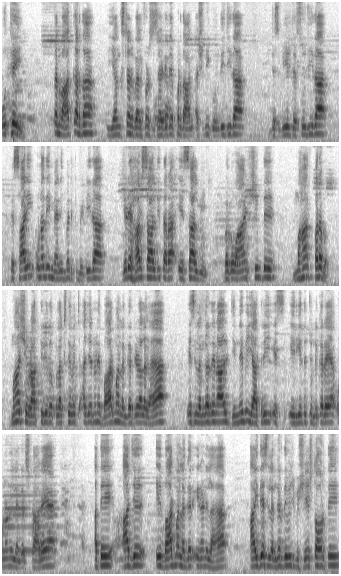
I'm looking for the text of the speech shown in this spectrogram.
ਉੱਥੇ ਹੀ ਧੰਨਵਾਦ ਕਰਦਾ ਯੰਗਸਟਰ ਵੈਲਫੇਅਰ ਸੁਸਾਇਟੀ ਦੇ ਪ੍ਰਧਾਨ ਅਸ਼ਵਨੀ ਗੋਂਦੀ ਜੀ ਦਾ ਜਸਵੀਰ ਜੱਸੂ ਜੀ ਦਾ ਤੇ ਸਾਰੀ ਉਹਨਾਂ ਦੀ ਮੈਨੇਜਮੈਂਟ ਕਮੇਟੀ ਦਾ ਜਿਹੜੇ ਹਰ ਸਾਲ ਦੀ ਤਰ੍ਹਾਂ ਇਸ ਸਾਲ ਵੀ ਭਗਵਾਨ ਸ਼ਿਵ ਦੇ ਮਹਾਪਰਵ ਮਹਾਸ਼ਿਵਰਾਤਰੀ ਦੇ ਉਪਲਕਸ਼ ਦੇ ਵਿੱਚ ਅੱਜ ਇਹਨਾਂ ਨੇ 12ਵਾਂ ਲੰਗਰ ਜਿਹੜਾ ਲਗਾਇਆ ਇਸ ਲੰਗਰ ਦੇ ਨਾਲ ਜਿੰਨੇ ਵੀ ਯਾਤਰੀ ਇਸ ਏਰੀਆ ਦੇ ਚੋਂ ਨਿਕਲ ਰਹੇ ਆ, ਉਹਨਾਂ ਨੂੰ ਲੰਗਰ ਛਕਾ ਰਹੇ ਆ। ਅਤੇ ਅੱਜ ਇਹ 12ਵਾਂ ਲੰਗਰ ਇਹਨਾਂ ਨੇ ਲਾਇਆ। ਅੱਜ ਦੇ ਇਸ ਲੰਗਰ ਦੇ ਵਿੱਚ ਵਿਸ਼ੇਸ਼ ਤੌਰ ਤੇ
